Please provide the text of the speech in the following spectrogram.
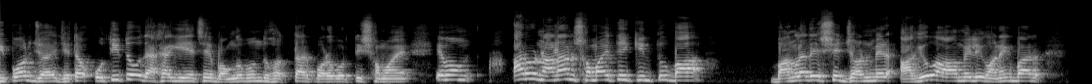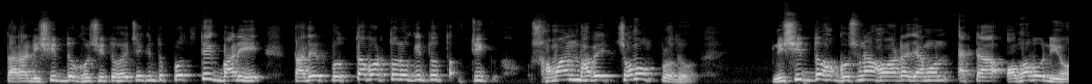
বিপর্যয়, যেটা অতীতেও দেখা গিয়েছে বঙ্গবন্ধু হত্যার পরবর্তী সময় এবং আরও নানান সময়তেই কিন্তু বা বাংলাদেশের জন্মের আগেও আওয়ামী লীগ অনেকবার তারা নিষিদ্ধ ঘোষিত হয়েছে, কিন্তু প্রত্যেকবারই তাদের প্রত্যাবর্তনও কিন্তু ঠিক সমানভাবে চমকপ্রদ। নিষিদ্ধ ঘোষণা হওয়াটা যেমন একটা অভাবনীয়,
